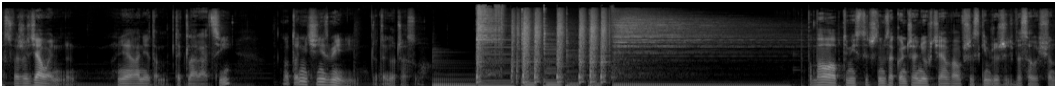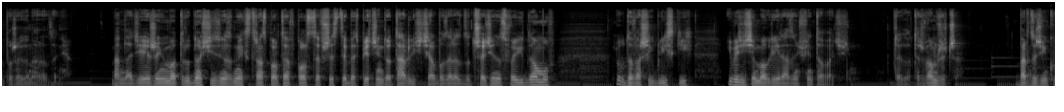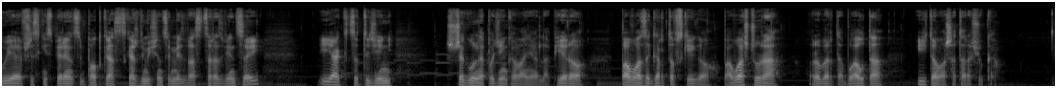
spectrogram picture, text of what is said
w sferze działań, nie, a nie tam deklaracji, no to nic się nie zmieni do tego czasu. Po mało optymistycznym zakończeniu chciałem Wam wszystkim życzyć wesołych świąt Bożego Narodzenia. Mam nadzieję, że mimo trudności związanych z transportem w Polsce wszyscy bezpiecznie dotarliście albo zaraz dotrzecie do swoich domów lub do Waszych bliskich i będziecie mogli razem świętować. Tego też Wam życzę. Bardzo dziękuję wszystkim wspierającym podcast. Z każdym miesiącem jest Was coraz więcej i jak co tydzień szczególne podziękowania dla Piero, Pawła Zegartowskiego, Pawła Szczura, Roberta Błauta i Tomasza Tarasiuka.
